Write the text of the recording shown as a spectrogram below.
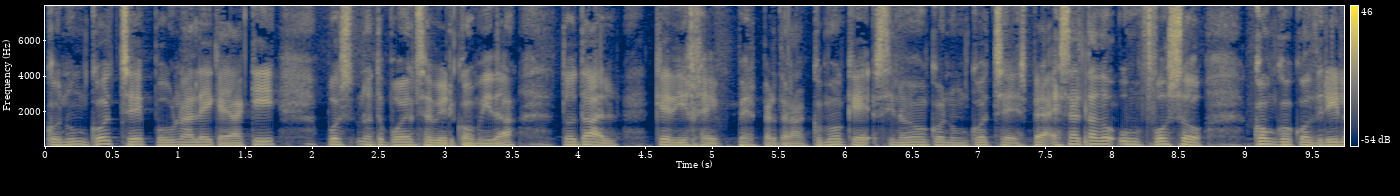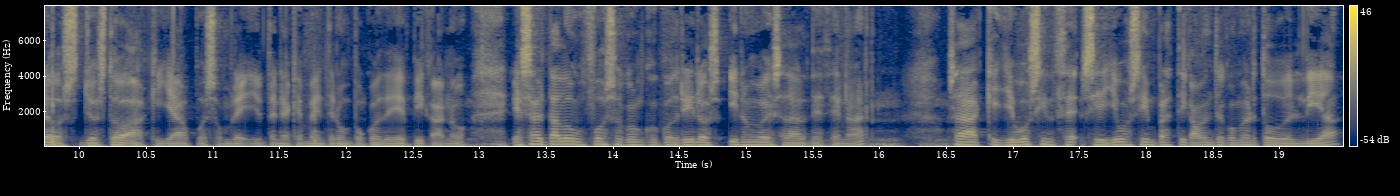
con un coche, por una ley que hay aquí, pues no te pueden servir comida. Total, que dije, perdona, ¿cómo que si no vengo con un coche? Espera, he saltado un foso con cocodrilos. Yo esto aquí ya, pues hombre, yo tenía que meter un poco de épica, ¿no? He saltado un foso con cocodrilos y no me vais a dar de cenar. O sea, que llevo sin, si llevo sin prácticamente comer todo el día,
